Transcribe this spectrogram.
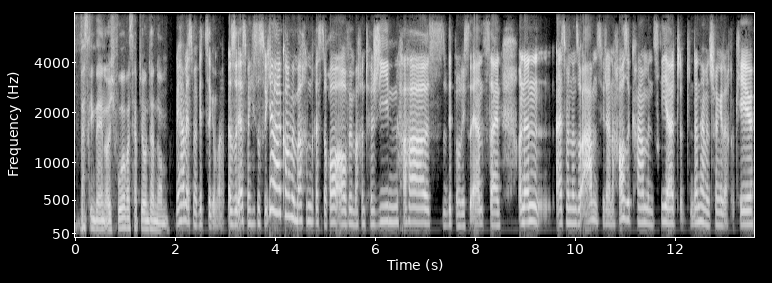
Was ging da in euch vor? Was habt ihr unternommen? Wir haben erstmal Witze gemacht. Also erstmal hieß es so, ja, komm, wir machen ein Restaurant auf, wir machen Tagine, haha, es wird noch nicht so ernst sein. Und dann, als man dann so abends wieder nach Hause kam ins Riad, dann haben wir uns schon gedacht, okay,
